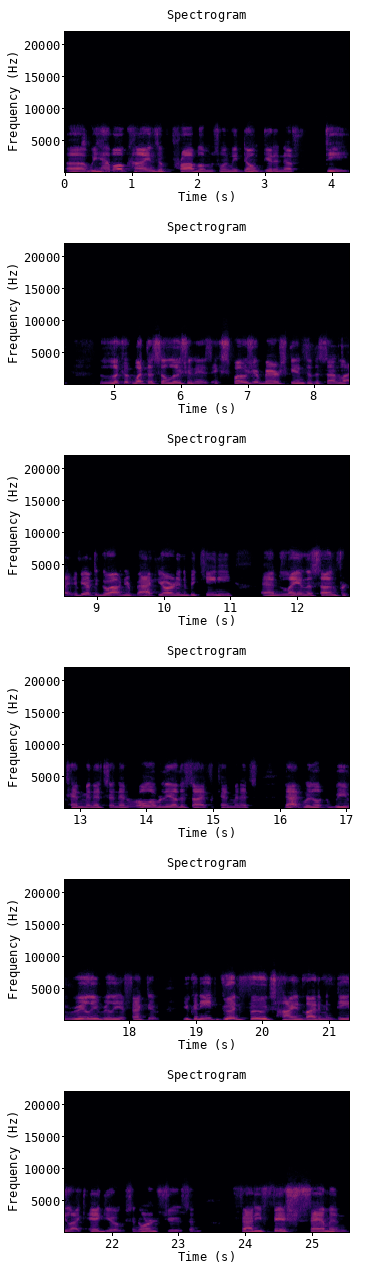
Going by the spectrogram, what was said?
Uh, we have all kinds of problems when we don't get enough D. Look at what the solution is. Expose your bare skin to the sunlight. If you have to go out in your backyard in a bikini and lay in the sun for 10 minutes and then roll over to the other side for 10 minutes, that will be really, really effective. You can eat good foods high in vitamin D, like egg yolks and orange juice and fatty fish, salmon,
